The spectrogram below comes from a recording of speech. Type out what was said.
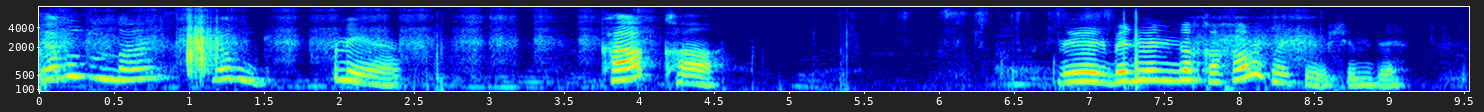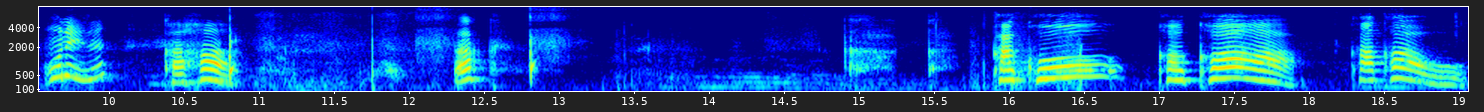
Ne buldun lan? Ne buldun? Bu ne ya? Kaka. Ne benim elimde kaka mı taşıyor şimdi? O ne lan? Kaha. Bak. Kako. Kaka. Kakao.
